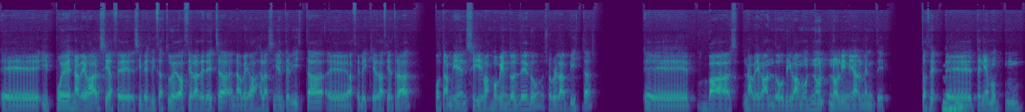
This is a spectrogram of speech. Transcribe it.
Eh, y puedes navegar, si, hace, si deslizas tu dedo hacia la derecha, navegas a la siguiente vista, hacia la izquierda, hacia atrás, o también si vas moviendo el dedo sobre las vistas, vas navegando, digamos, no, no linealmente. Entonces, teníamos un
